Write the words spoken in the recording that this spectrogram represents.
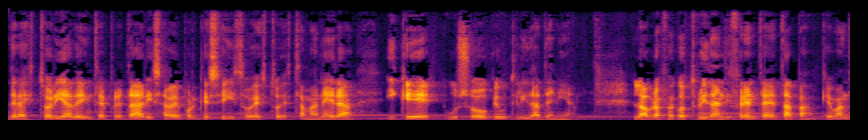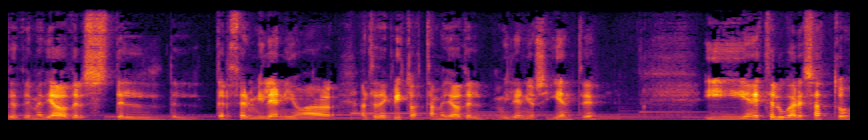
la historia de interpretar y saber por qué se hizo esto de esta manera y qué uso o qué utilidad tenía. La obra fue construida en diferentes etapas, que van desde mediados del, tercer milenio antes de Cristo hasta mediados del milenio siguiente. Y en este lugar exacto,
